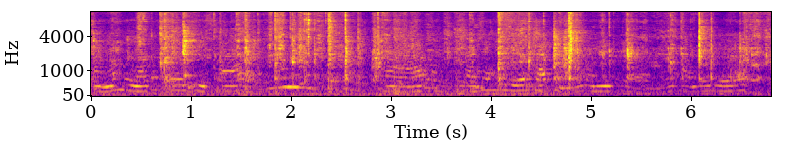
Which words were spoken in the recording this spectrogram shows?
อ่าน้ำเหนือก็เติมอีกครับครับทานให้เยอะครับอันนี้แก่ทานเยอะๆ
